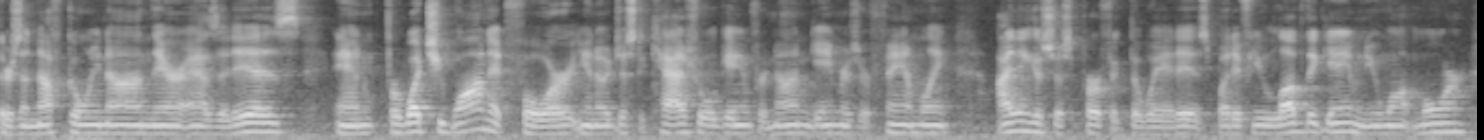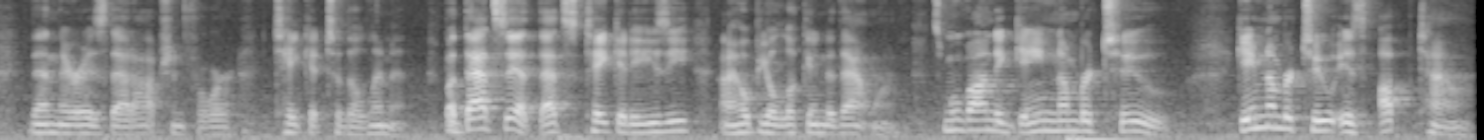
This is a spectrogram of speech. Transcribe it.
there's enough going on there as it is and for what you want it for you know just a casual game for non-gamers or family i think it's just perfect the way it is. But if you love the game and you want more then there is that option for take it to the limit. But that's it. That's take it easy. I hope you'll look into that one. Let's move on to game number two. Game number two is uptown.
